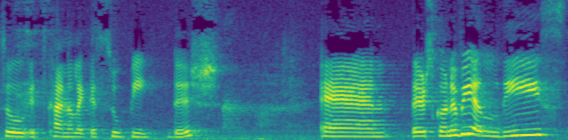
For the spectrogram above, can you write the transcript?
So it's kind of like a soupy dish. And there's gonna be at least,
